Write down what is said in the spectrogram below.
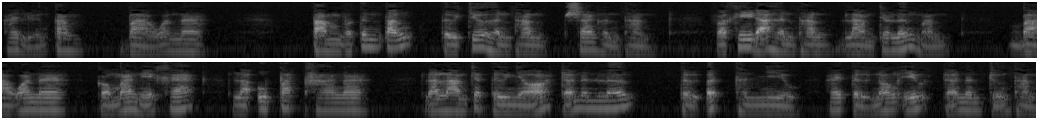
hay luyện tâm, và wana. Tầm và tinh tấn từ chưa hình thành sang hình thành, và khi đã hình thành làm cho lớn mạnh. Bà wana còn mang nghĩa khác là upatthana, là làm cho từ nhỏ trở nên lớn, từ ít thành nhiều, hay từ non yếu trở nên trưởng thành.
